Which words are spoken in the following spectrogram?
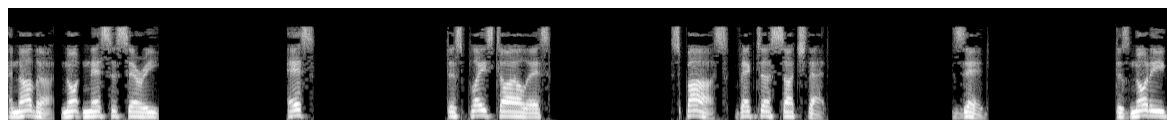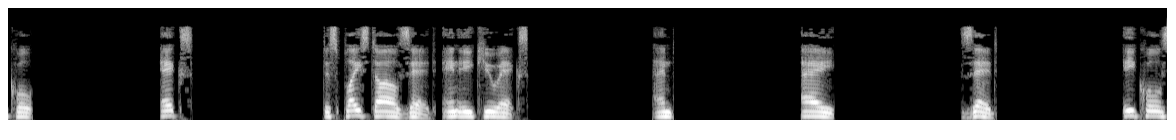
Another not necessary s display style s sparse vector such that z does not equal x display style z neqx and a z equals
